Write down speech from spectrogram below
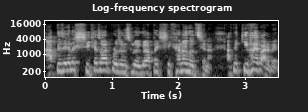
আপনি যেগুলো শিখে যাওয়ার প্রয়োজন ছিল, ওইগুলো আপনি শেখানোই হচ্ছে না। আপনি কীভাবে পারবেন?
